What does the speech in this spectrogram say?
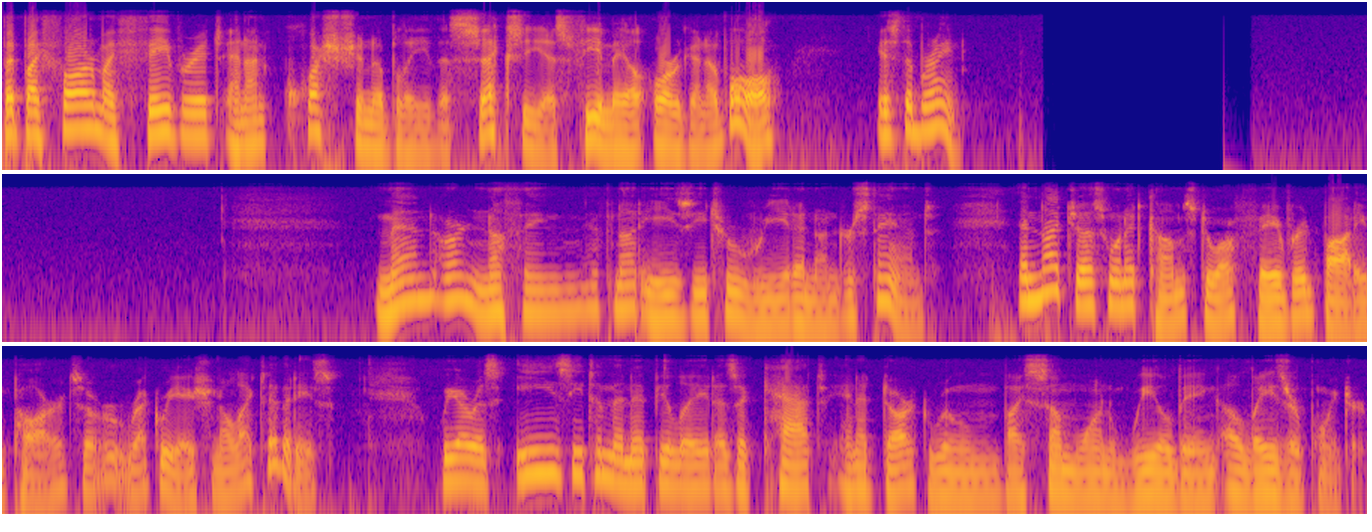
But by far my favorite and unquestionably the sexiest female organ of all is the brain. Men are nothing if not easy to read and understand and not just when it comes to our favorite body parts or recreational activities. we are as easy to manipulate as a cat in a dark room by someone wielding a laser pointer.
